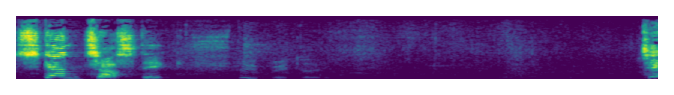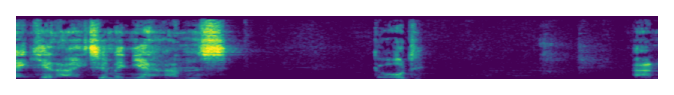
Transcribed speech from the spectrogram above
Scantastic! Take your item in your hands. Good. And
